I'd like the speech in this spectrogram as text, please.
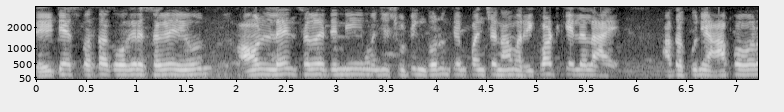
ते इतिहास पथक वगैरे सगळे येऊन ऑनलाईन सगळे त्यांनी म्हणजे शूटिंग करून ते पंचनामा रेकॉर्ड केलेला आहे. आता कुणी आपावर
